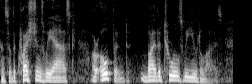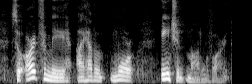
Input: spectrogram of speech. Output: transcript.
And so the questions we ask are opened by the tools we utilize. So art for me, I have a more ancient model of art,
